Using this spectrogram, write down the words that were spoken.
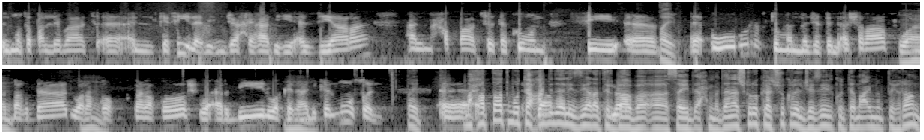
المتطلبات الكفيلة لإنجاح هذه الزيارة. المحطات ستكون في طيب. أور ثم النجف الأشرف وبغداد وقراقوش وأربيل وكذلك الموصل. طيب. محطات متعددة لزيارة البابا سيد أحمد، أنا أشكرك الشكر الجزيل. كنت معي من طهران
